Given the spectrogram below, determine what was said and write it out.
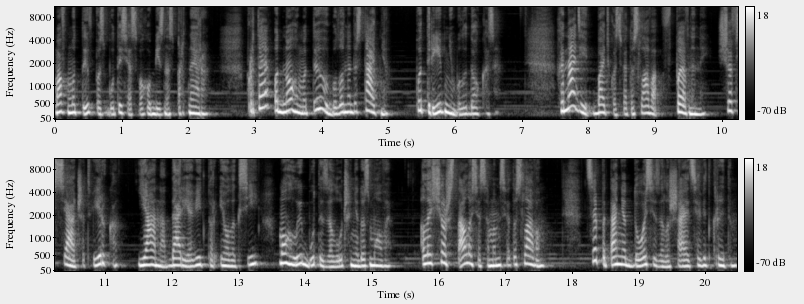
мав мотив позбутися свого бізнес-партнера. Проте одного мотиву було недостатньо потрібні були докази. Геннадій, батько Святослава, впевнений, що вся четвірка Яна, Дар'я, Віктор і Олексій могли бути залучені до змови. Але що ж сталося самим Святославом? Це питання досі залишається відкритим.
